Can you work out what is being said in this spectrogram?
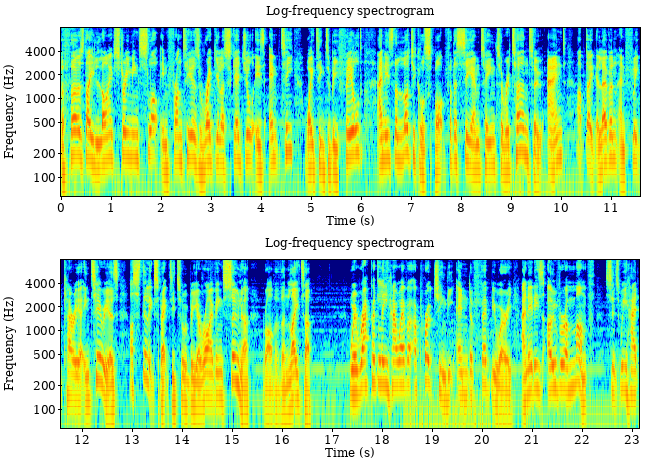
The Thursday live streaming slot in Frontiers regular schedule is empty waiting to be filled and is the logical spot for the CM team to return to and update 11 and fleet carrier interiors are still expected to be arriving sooner rather than later. We're rapidly however approaching the end of February and it is over a month since we had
